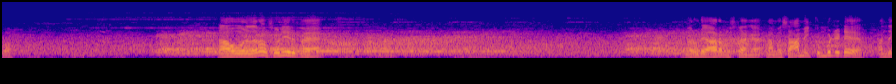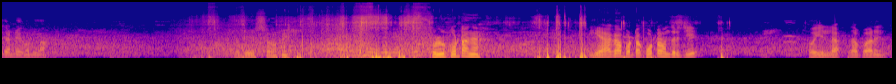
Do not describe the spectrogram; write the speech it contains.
ஆப்பா. நான் ஒரு தடவை சொல்லியிருப்பேன். மறுபடியும் ஆரம்பிச்சிட்டாங்க. நம்ம சாமி கும்பிட்டுட்டு வந்து கண்டி கொண்டலாம். அதே சாமி. ஃபுல் கூட்டங்க. ஏகப்பட்ட கூட்டம் வந்துருச்சு. கோயிலில். அதை பாருங்கள்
